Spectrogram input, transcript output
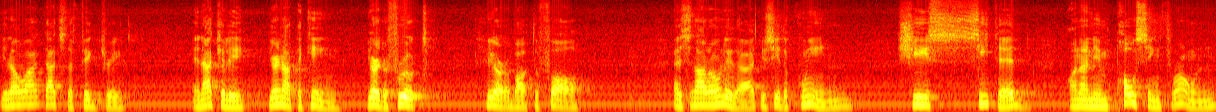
you know what? That's the fig tree. And actually, you're not the king. You're the fruit. You're about to fall. And it's not only that. You see the queen. She's seated on an imposing throne.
